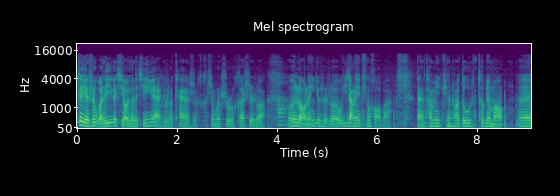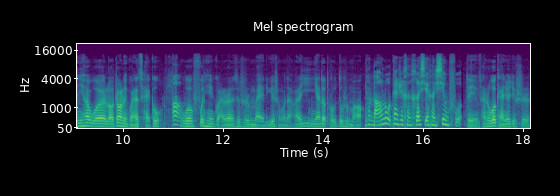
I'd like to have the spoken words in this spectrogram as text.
这也是我的一个小小的心愿，就是说看是什么时候合适，是吧？我们老人就是说一家人也挺好吧，但是他们平常都特别忙。呃，你看我老丈人管着采购，我父亲管着就是买驴什么的，反正一年到头都是忙。很忙碌，但是很和谐，很幸福。对，反正我感觉就是，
